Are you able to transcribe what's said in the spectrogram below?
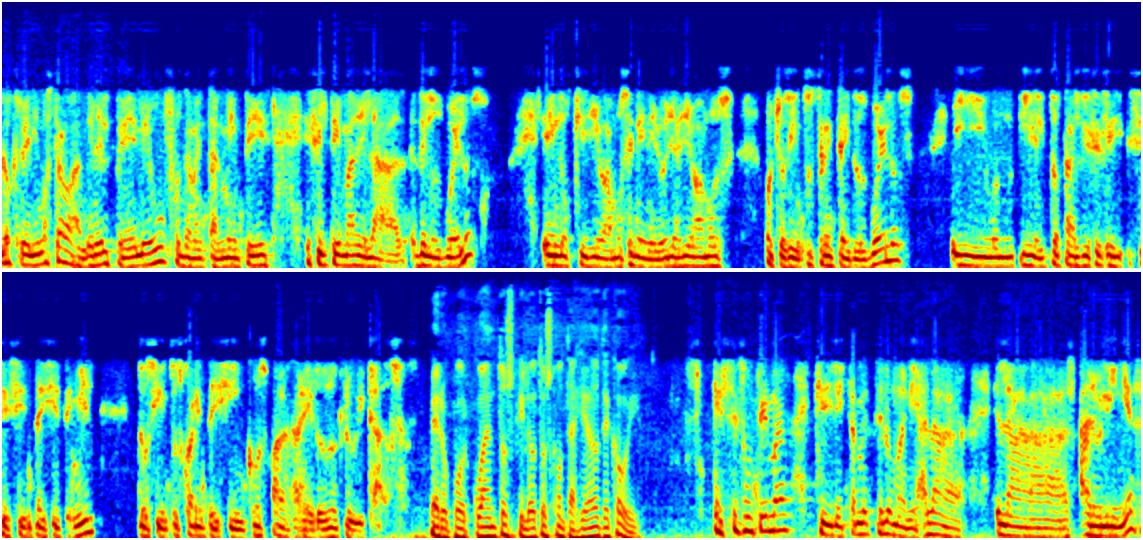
Lo que venimos trabajando en el PMU fundamentalmente es el tema de, la, de los vuelos. En lo que llevamos en enero ya llevamos 832 vuelos y, un, y el total de 67 mil 245 pasajeros reubicados. ¿Pero por cuántos pilotos contagiados de COVID? Este es un tema que directamente lo maneja la, las aerolíneas,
